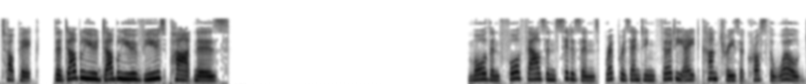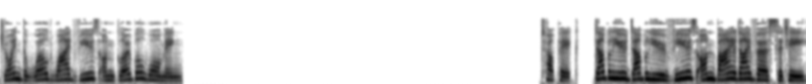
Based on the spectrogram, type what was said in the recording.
The WW Views partners More than 4,000 citizens, representing 38 countries across the world joined the worldwide views on global warming. WW views on biodiversity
